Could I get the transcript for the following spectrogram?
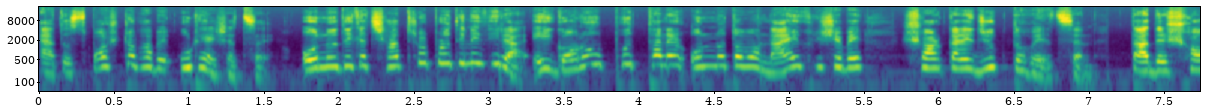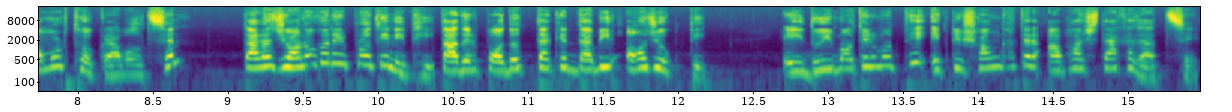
এত স্পষ্টভাবে উঠে এসেছে। অন্যদিকে ছাত্র প্রতিনিধিরা এই গণ অভ্যুত্থানের অন্যতম নায়ক হিসেবে সরকারে যুক্ত হয়েছেন। তাদের সমর্থকরা বলছেন, তারা জনগণের প্রতিনিধি, তাদের পদত্যাগের দাবি অযৌক্তিক। এই দুই মতের মধ্যে একটি সংঘাতের আভাস দেখা যাচ্ছে।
